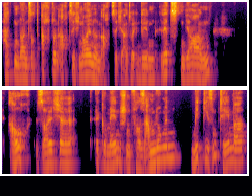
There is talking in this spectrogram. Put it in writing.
hatten 1988, 89, also in den letzten Jahren, auch solche ökumenischen Versammlungen mit diesem Thema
